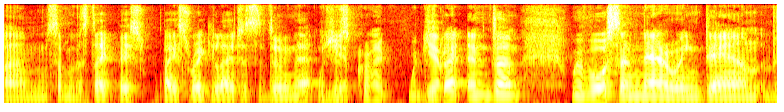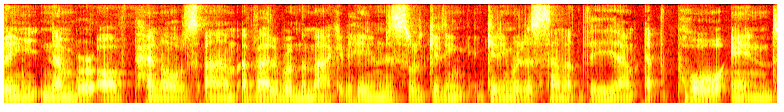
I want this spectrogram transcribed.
Um, some of the state-based based regulators are doing that, which is great. Which Yep. is great. And um, we've also narrowing down the number of panels um, available in the market here and just sort of getting getting rid of some at the um, at the poor end.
